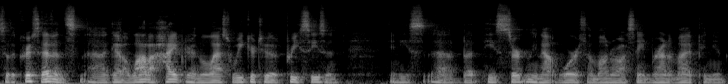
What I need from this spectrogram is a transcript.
So the Chris Evans uh, got a lot of hype during the last week or two of preseason, and he's uh, but he's certainly not worth Amon-Ra St. Brown in my opinion,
